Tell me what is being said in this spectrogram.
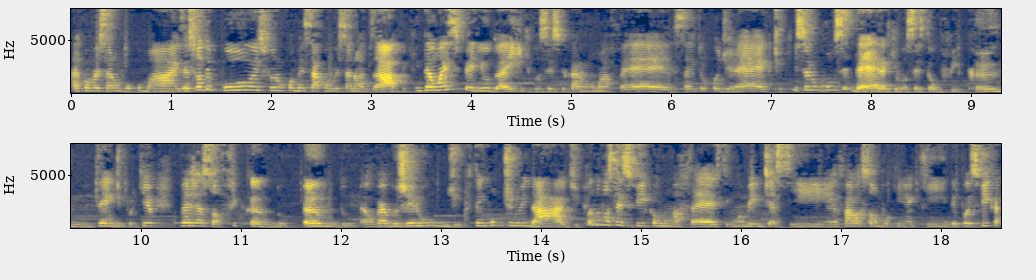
aí conversaram um pouco mais. Aí só depois foram começar a conversar no WhatsApp. Então esse período aí que vocês ficaram numa festa, aí trocou direct, isso não considera que vocês estão ficando, entende? Porque, veja só, ficando, ando, é um verbo gerúndio, que tem continuidade. Quando vocês ficam numa festa, em um ambiente assim, fala só um pouquinho aqui, depois fica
